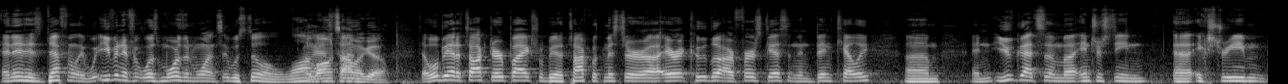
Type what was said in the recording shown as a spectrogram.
And it has definitely, even if it was more than once, it was still a long, A long ass time ago. So we'll be able to talk dirt bikes. We'll be able to talk with Mr. Uh, Erek Kudla, our first guest, and then Ben Kelley. Um, and you've got some uh, interesting, uh, extreme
